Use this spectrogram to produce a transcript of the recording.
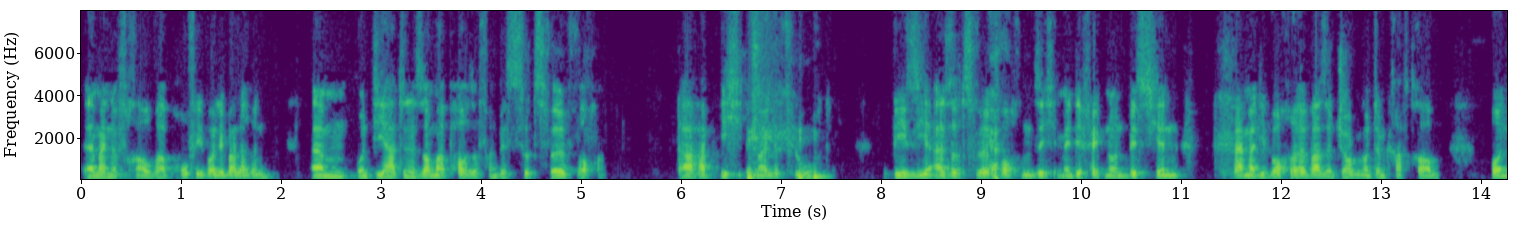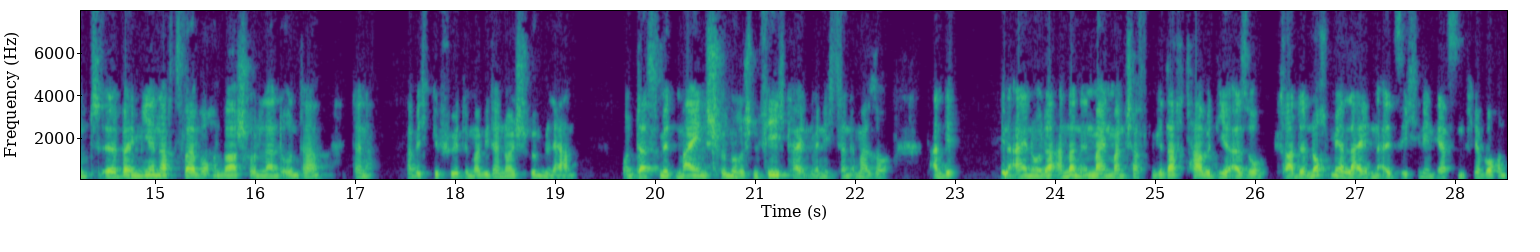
äh, meine Frau war Profi-Volleyballerin ähm, und die hatte eine Sommerpause von bis zu zwölf Wochen. Da habe ich immer geflucht, wie sie also zwölf ja. Wochen sich im Endeffekt nur ein bisschen, dreimal die Woche war sie joggen und im Kraftraum. Und äh, bei mir nach zwei Wochen war schon Land unter. Dann habe ich gefühlt immer wieder neu schwimmen lernen. Und das mit meinen schwimmerischen Fähigkeiten, wenn ich dann immer so an den einen oder anderen in meinen Mannschaften gedacht habe, die also gerade noch mehr leiden als ich in den ersten vier Wochen.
